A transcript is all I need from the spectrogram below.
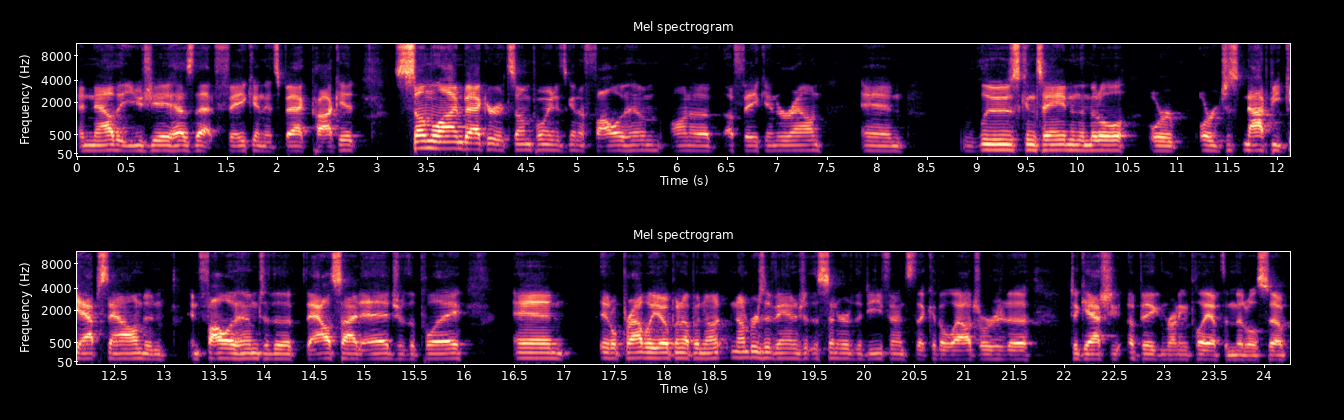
And now that UGA has that fake in its back pocket, some linebacker at some point is going to follow him on a, a fake end around and lose contain in the middle or or just not be gaps down and and follow him to the, the outside edge of the play. And it'll probably open up a numbers advantage at the center of the defense that could allow Georgia to to gash a big running play up the middle. So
